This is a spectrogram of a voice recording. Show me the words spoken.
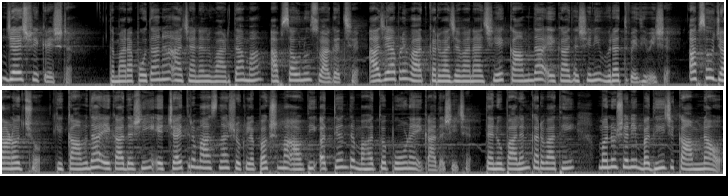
જય શ્રી કૃષ્ણ. તમારા પોતાના આ ચેનલ વાર્તામાં આપ સૌનું સ્વાગત છે. આજે આપણે વાત કરવા જવાના છીએ કામદા એકાદશીની વ્રત વિધિ વિશે. આપ સૌ જાણો જ છો કે કામદા એકાદશી એ ચૈત્ર માસના શુક્લ પક્ષમાં આવતી અત્યંત મહત્વપૂર્ણ એકાદશી છે. તેનું પાલન કરવાથી મનુષ્યની બધી જ કામનાઓ,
